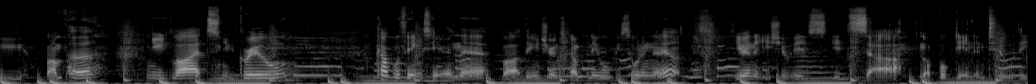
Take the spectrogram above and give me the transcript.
new bumper, new lights, new grille, a couple of things here and there, but the insurance company will be sorting that out. The only issue is it's uh, not booked in until the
